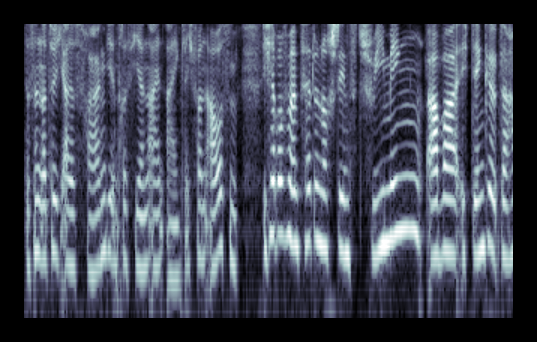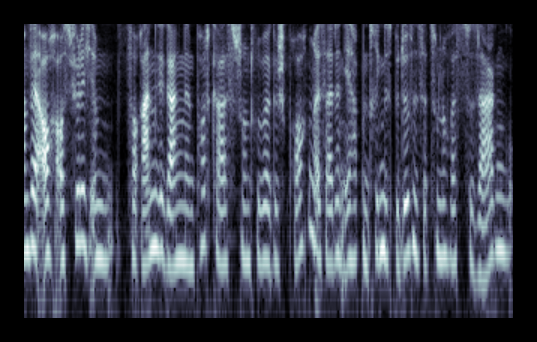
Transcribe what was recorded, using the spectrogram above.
das sind natürlich alles Fragen, die interessieren einen eigentlich von außen. Ich habe auf meinem Zettel noch stehen Streaming, aber ich denke, da haben wir auch ausführlich im vorangegangenen Podcast schon drüber gesprochen. Es sei denn, ihr habt ein dringendes Bedürfnis dazu, noch was zu sagen.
